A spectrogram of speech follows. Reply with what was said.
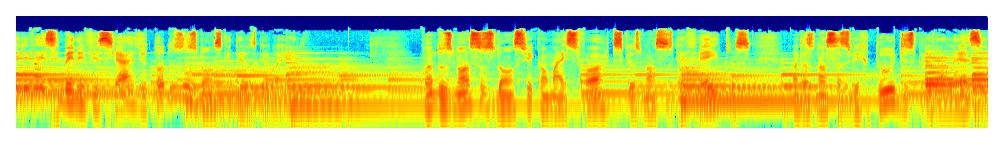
ele vai se beneficiar de todos os dons que Deus deu a ele. Quando os nossos dons ficam mais fortes que os nossos defeitos, quando as nossas virtudes prevalecem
